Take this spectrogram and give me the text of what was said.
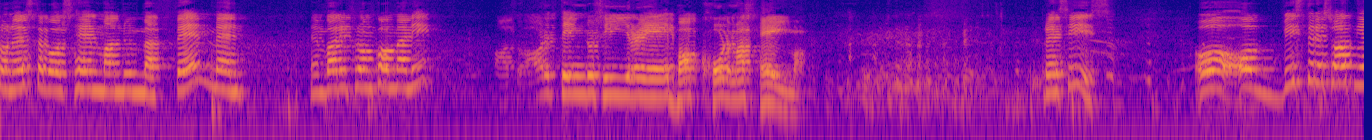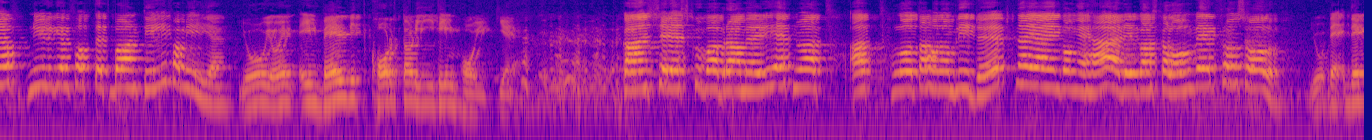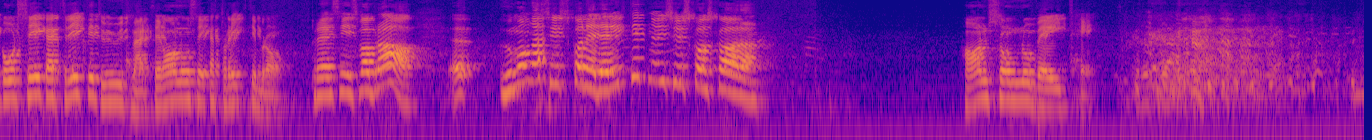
Från Östergårds hemma nummer fem, men, men varifrån kommer ni? Alltså, allting du säger är Backholmas hemma. Precis. Och, och visst är det så att ni har nyligen fått ett barn till i familjen? Jo, jo, en, en väldigt kort och liten pojke. Kanske det skulle vara bra möjlighet nu att, att låta honom bli döpt när jag en gång är här. Det är ju ganska lång väg från Solv. Jo, det, det går säkert riktigt utmärkt. Det var nog säkert riktigt bra. Precis, vad bra. Eh, hur många syskon är det riktigt nu i syskonskaran? Han som nu vet det.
